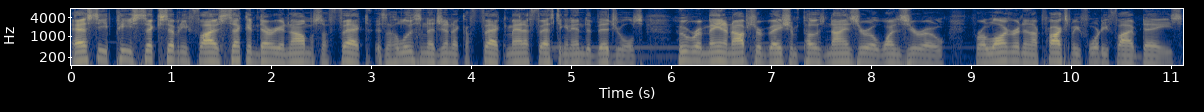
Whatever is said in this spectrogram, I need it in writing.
SCP-675's secondary anomalous effect is a hallucinogenic effect manifesting in individuals who remain in Observation Post 9010 for longer than approximately 45 days.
